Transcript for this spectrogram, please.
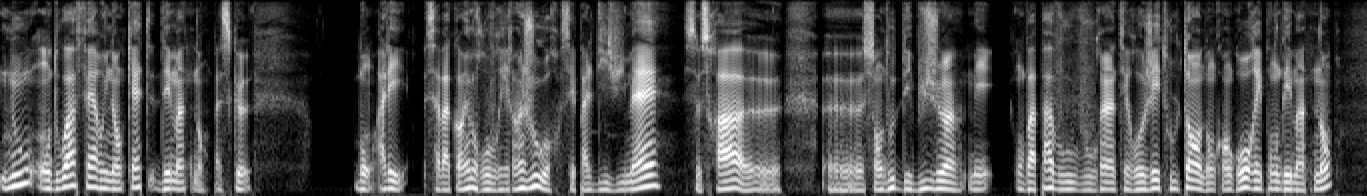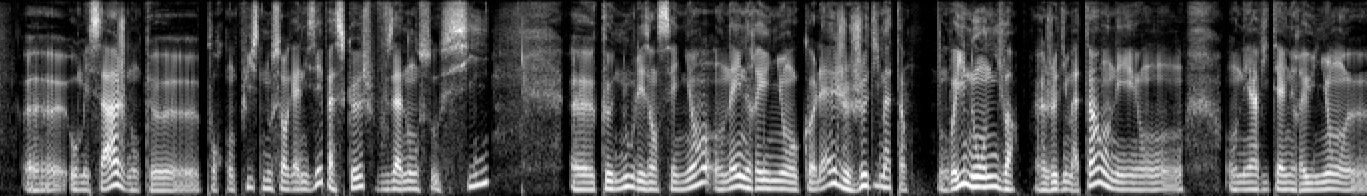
nous, on doit faire une enquête dès maintenant, parce que bon, allez, ça va quand même rouvrir un jour. C'est pas le 18 mai, ce sera euh, euh, sans doute début juin, mais on va pas vous, vous réinterroger tout le temps. Donc, en gros, répondez maintenant. au message, donc pour qu'on puisse nous s'organiser, parce que je vous annonce aussi euh, que nous, les enseignants, on a une réunion au collège jeudi matin. Donc vous voyez, nous, on y va. Un jeudi matin, on est, on, est invité à une réunion euh,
